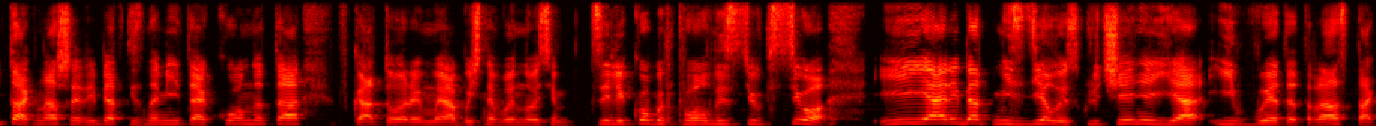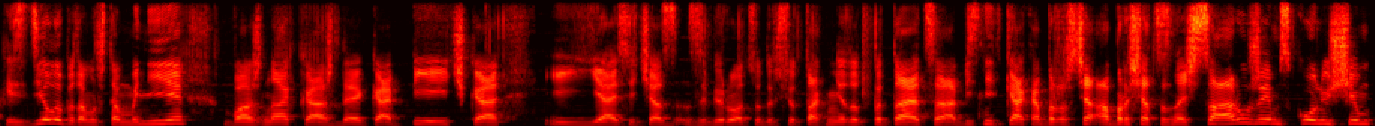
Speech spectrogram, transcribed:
Итак, наша, ребятки, знаменитая комната, в которой мы обычно выносим целиком и полностью все. И я, ребят, не сделаю исключения. Я и в этот раз так и сделаю, потому что мне важна каждая копеечка. И я сейчас заберу отсюда все. Так, мне тут пытаются объяснить, как обраща- обращаться, значит, с оружием, с колющим,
